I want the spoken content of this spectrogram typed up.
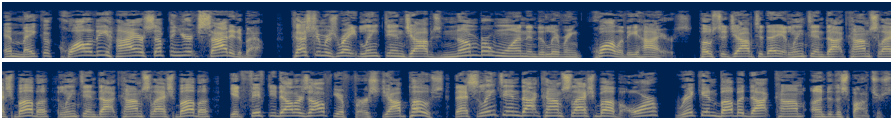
and make a quality hire something you're excited about. Customers rate LinkedIn jobs number one in delivering quality hires. Post a job today at LinkedIn.com slash Bubba. LinkedIn.com slash Bubba. Get $50 off your first job post. That's LinkedIn.com slash Bubba or RickandBubba.com under the sponsors.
